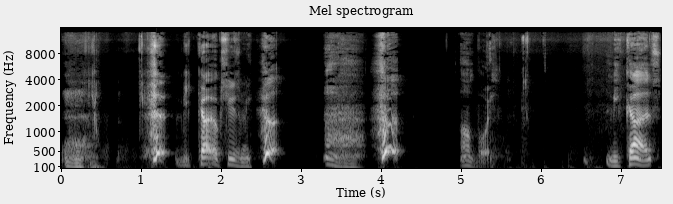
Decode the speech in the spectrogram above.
because, excuse me. oh boy. Because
